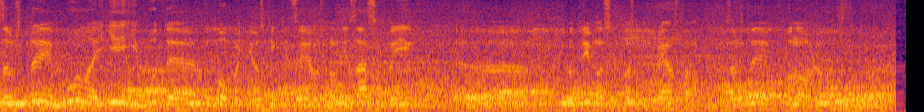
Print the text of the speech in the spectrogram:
завжди була, є і буде в попиті, оскільки це основні засоби, їх потрібно з підприємством завжди поновлювати.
